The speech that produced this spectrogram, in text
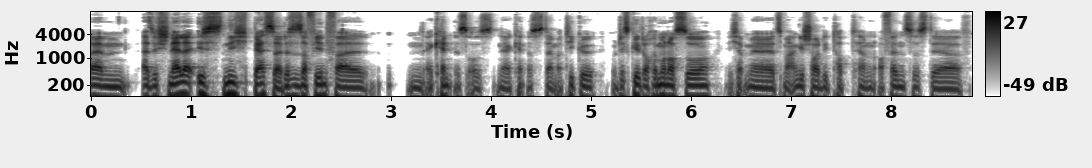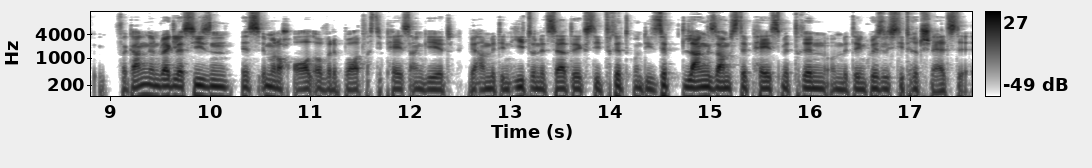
Ähm, also schneller ist nicht besser. Das ist auf jeden Fall ein Erkenntnis aus, eine Erkenntnis aus deinem Artikel. Und das gilt auch immer noch so. Ich habe mir jetzt mal angeschaut, die Top 10 Offenses der vergangenen Regular Season ist immer noch all over the board, was die Pace angeht. Wir haben mit den Heat und den Celtics die dritt- und die siebt langsamste Pace mit drin und mit den Grizzlies die drittschnellste.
